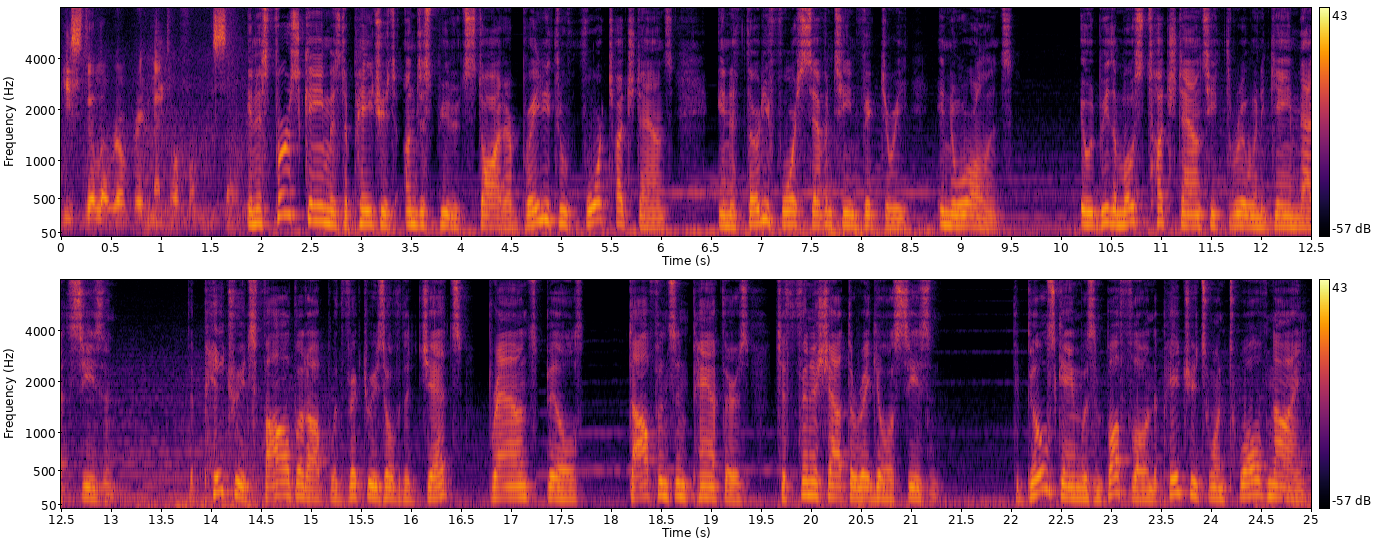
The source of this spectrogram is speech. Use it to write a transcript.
he's still a real great mentor for me. So, In his first game as the Patriots' undisputed starter, Brady threw four touchdowns in a 34 17 victory in New Orleans. It would be the most touchdowns he threw in a game that season. The Patriots followed it up with victories over the Jets, Browns, Bills, Dolphins, and Panthers to finish out the regular season. The Bills game was in Buffalo, and the Patriots won 12 9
